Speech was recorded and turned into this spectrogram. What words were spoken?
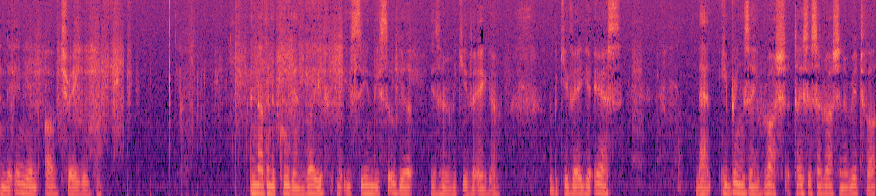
in the Indian of Trey Rupa. Another Nakuda and Raiv that you see in the Sugya is Rabbi Kiva Eiger. Rabbi Kiva Eiger asks that he brings a rush, a Taisis a rush and a Ritva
